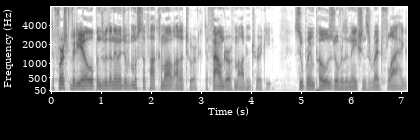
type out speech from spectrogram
The first video opens with an image of Mustafa Kemal Ataturk, the founder of modern Turkey, superimposed over the nation's red flag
